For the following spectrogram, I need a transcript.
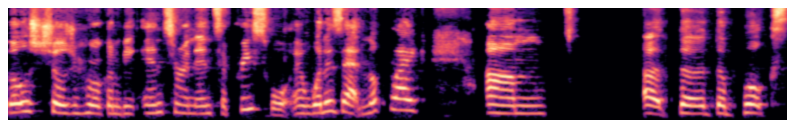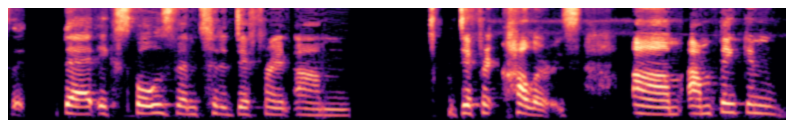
those children who are going to be entering into preschool? And what does that look like? Um, uh, the the books that, that expose them to the different um, different colors. Um, i'm thinking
